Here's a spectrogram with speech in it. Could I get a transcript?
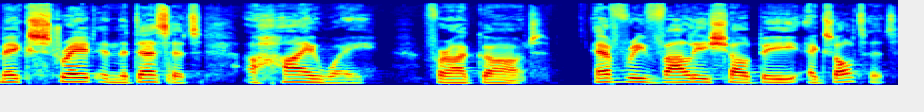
Make straight in the desert a highway for our God. Every valley shall be exalted,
